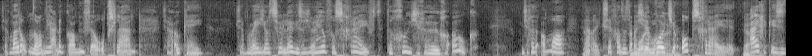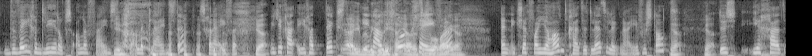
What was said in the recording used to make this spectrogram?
zeg, waarom dan? Ja, dan kan u veel opslaan. Ik zeg, oké. Ik zeg, maar weet je wat zo leuk is? Als je heel veel schrijft, dan groeit je geheugen ook. Want je gaat allemaal, nou, ik zeg altijd, als je een woordje opschrijft, eigenlijk is het bewegend leren op zijn allerfijnste, op zijn allerkleinste, schrijven. Want je gaat, je gaat tekst Ja, je en je inhoud lichaam, ja, dat is wel vormgeven. waar, ja. En ik zeg van je hand gaat het letterlijk naar je verstand. Dus je gaat,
